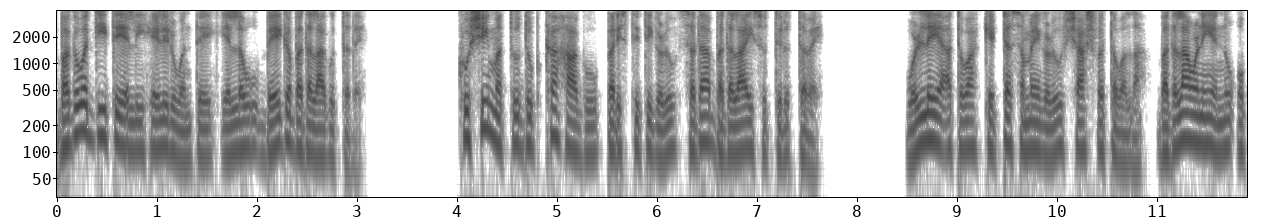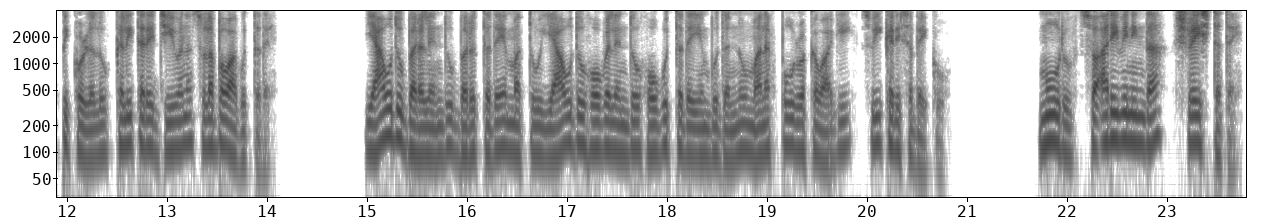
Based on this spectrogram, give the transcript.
ಭಗವದ್ಗೀತೆಯಲ್ಲಿ ಹೇಳಿರುವಂತೆ ಎಲ್ಲವೂ ಬೇಗ ಬದಲಾಗುತ್ತದೆ. ಖುಷಿ ಮತ್ತು ದುಃಖ ಹಾಗೂ ಪರಿಸ್ಥಿತಿಗಳು ಸದಾ ಬದಲಾಯಿಸುತ್ತಿರುತ್ತವೆ. ಒಳ್ಳೆಯ ಅಥವಾ ಕೆಟ್ಟ ಸಮಯಗಳು ಶಾಶ್ವತವಲ್ಲ, ಬದಲಾವಣೆಯನ್ನು ಒಪ್ಪಿಕೊಳ್ಳಲು ಕಲಿತರೆ ಜೀವನ ಸುಲಭವಾಗುತ್ತದೆ. ಯಾವುದು ಬರಲೆಂದು ಬರುತ್ತದೆ ಮತ್ತು ಯಾವುದು ಹೋಗಲೆಂದು ಹೋಗುತ್ತದೆ ಎಂಬುದನ್ನು ಮನಃಪೂರ್ವಕವಾಗಿ ಸ್ವೀಕರಿಸಬೇಕು. ಮೂರು ಸ್ವ ಅರಿವಿನಿಂದ ಶ್ರೇಷ್ಠತೆ.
